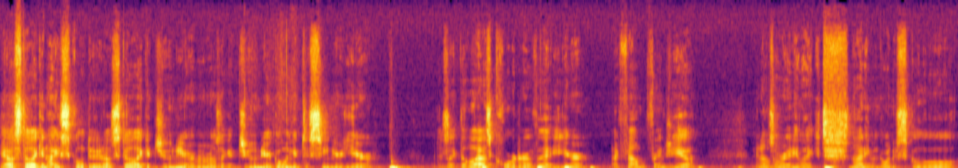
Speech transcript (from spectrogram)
yeah, I was still like in high school, dude. I was still like a junior. I remember I was like a junior going into senior year. It was like the last quarter of that year. I found Franjinha, and I was already like not even going to school.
